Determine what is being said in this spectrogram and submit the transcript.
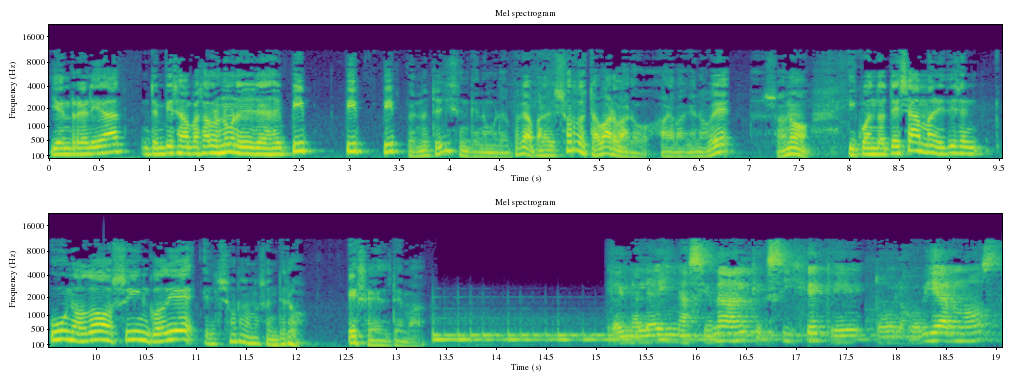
y en realidad te empiezan a pasar los números y dices pip, pip, pip, pero no te dicen qué número. Para el sordo está bárbaro, ahora para que no ve, sonó. Y cuando te llaman y te dicen 1, 2, 5, 10, el sordo no se enteró. Ese es el tema. Hay una ley nacional que exige que todos los gobiernos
